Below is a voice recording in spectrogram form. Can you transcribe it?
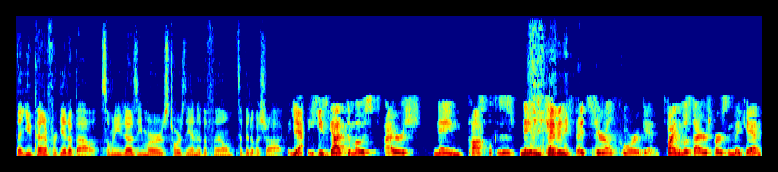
that you kind of forget about. So when he does emerge towards the end of the film, it's a bit of a shock. yeah, he's got the most Irish name possible because his name is Kevin Fitzgerald Corrigan. Find the most Irish person they can.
